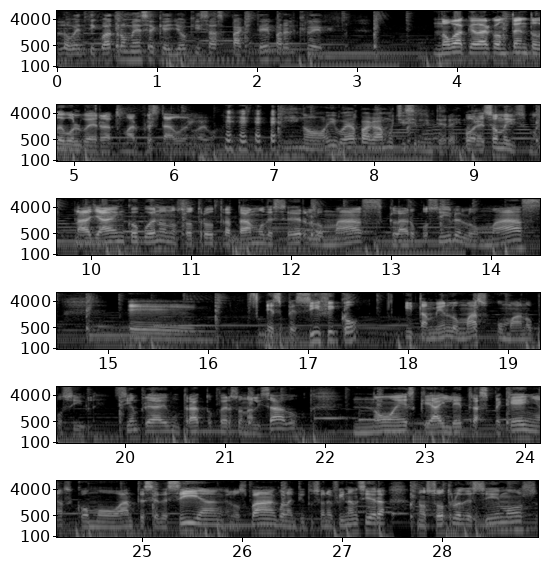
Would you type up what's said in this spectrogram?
los 24 meses que yo quizás pacté para el crédito, No va a quedar contento de volver a tomar prestado de nuevo. no, y voy a pagar muchísimo interés. Por eso mismo, allá en Cobueno nosotros tratamos de ser lo más claro posible, lo más eh, específico y también lo más humano posible. Siempre hay un trato personalizado, no es que hay letras pequeñas como antes se decían en los bancos, en las instituciones financieras. Nosotros decimos,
